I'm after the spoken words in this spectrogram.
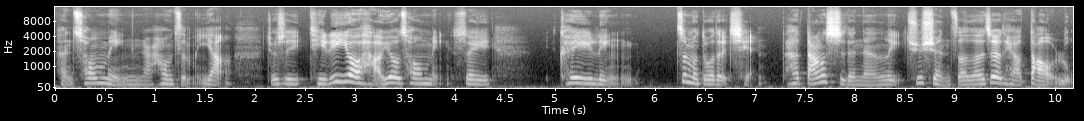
很聪明，然后怎么样，就是体力又好又聪明，所以可以领这么多的钱。他当时的能力去选择了这条道路，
